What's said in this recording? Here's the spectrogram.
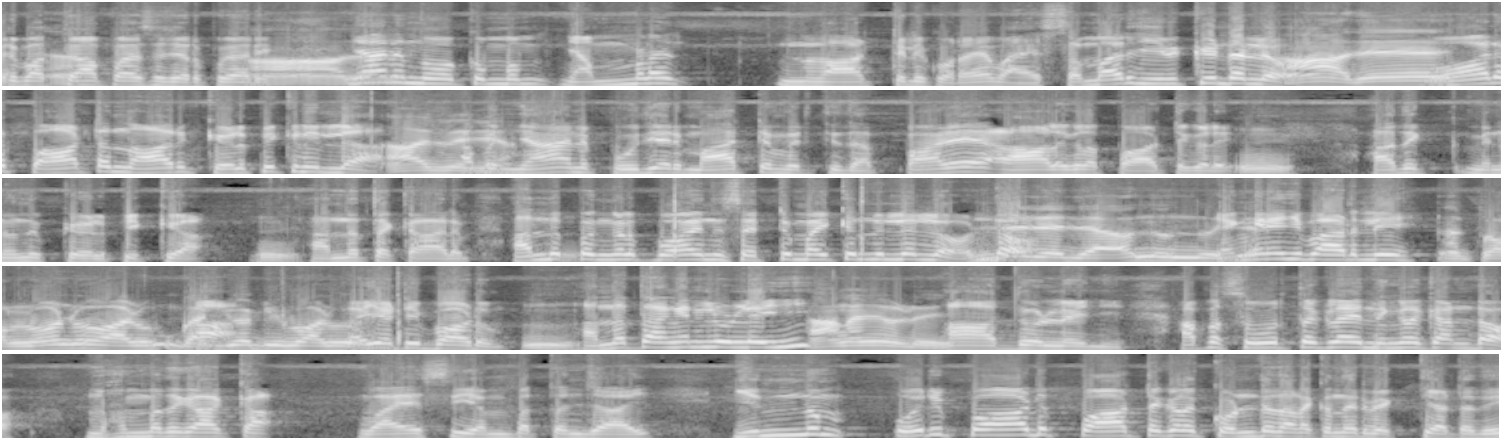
ഒരു പത്താം വയസ്സ് ചെറുപ്പക്കാർ ഞാൻ നോക്കുമ്പം നമ്മളെ നാട്ടിൽ കുറെ വയസ്സന്മാർ അതെ. ഓലെ പാട്ടൊന്നും ആരും കേൾപ്പിക്കണില്ല അപ്പൊ ഞാൻ പുതിയൊരു മാറ്റം വരുത്തിയതാ. പഴയ ആളുകളെ പാട്ടുകൾ അത് പിന്നെ ഒന്ന് കേൾപ്പിക്കുക. അന്നത്തെ കാലം. അന്നിപ്പോ നിങ്ങൾ പോയെന്ന് സെറ്റ് മയക്കൊന്നുമില്ലല്ലോ എങ്ങനെയാ പാടില്ലേ കയ്യട്ടി പാടും. അന്നത്തെ അങ്ങനെയുള്ള അതുള്ള ഇനി. അപ്പൊ സുഹൃത്തുക്കളെ നിങ്ങൾ കണ്ടോ? മുഹമ്മദ് കാക്ക വയസ്സ് എൺപത്തഞ്ചായി. ഇന്നും ഒരുപാട് പാട്ടുകൾ കൊണ്ട് നടക്കുന്ന ഒരു വ്യക്തിയാട്ടത്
